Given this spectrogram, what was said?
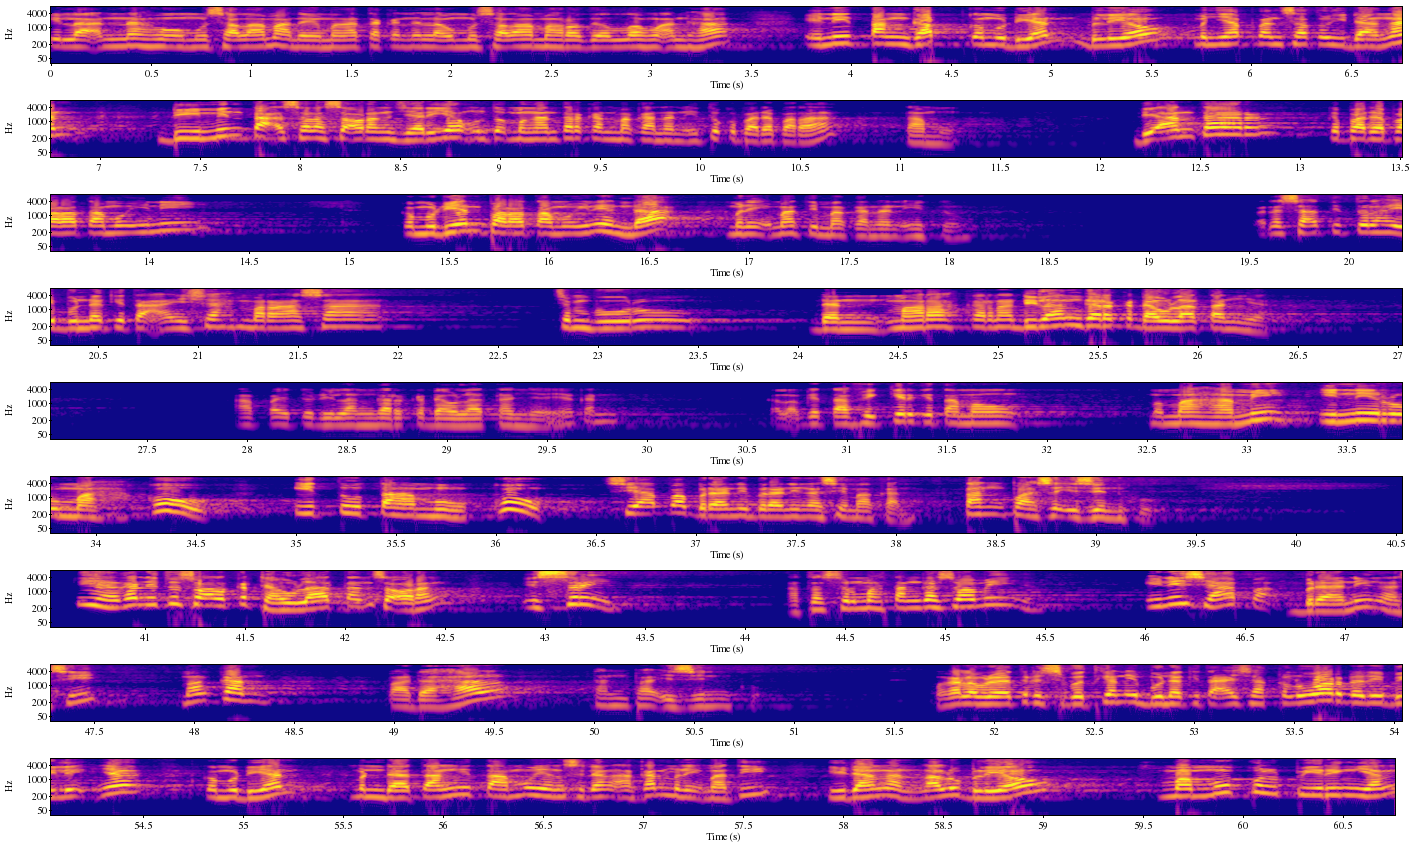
ila annahu Ummu Salamah ada yang mengatakan adalah Ummu Salamah radhiyallahu anha ini tanggap kemudian beliau menyiapkan satu hidangan diminta salah seorang jariah untuk mengantarkan makanan itu kepada para tamu. Diantar kepada para tamu ini, kemudian para tamu ini hendak menikmati makanan itu. Pada saat itulah ibunda kita Aisyah merasa cemburu dan marah karena dilanggar kedaulatannya. Apa itu dilanggar kedaulatannya? Ya kan kalau kita pikir kita mau memahami ini rumahku, itu tamuku, siapa berani-berani ngasih makan tanpa seizinku? Iya kan itu soal kedaulatan seorang istri atas rumah tangga suaminya. Ini siapa berani ngasih makan padahal tanpa izinku. Maka beliau itu disebutkan ibunda kita Aisyah keluar dari biliknya kemudian mendatangi tamu yang sedang akan menikmati hidangan. Lalu beliau memukul piring yang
